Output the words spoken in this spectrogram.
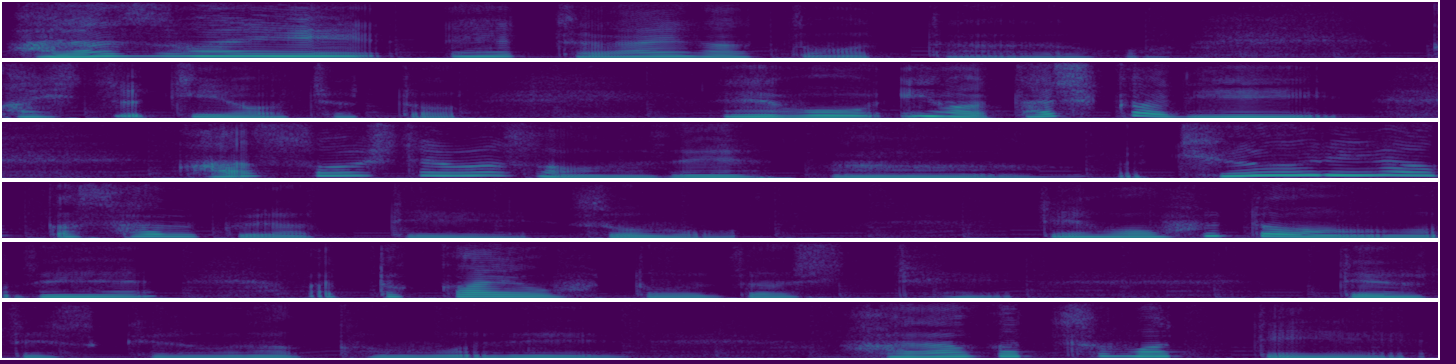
鼻詰まり、え、辛いなと思ったら、加湿器をちょっと、ね、もう今確かに、乾燥してますもんね。うん。急になんか寒くなって、そう。で、お布団をね、あったかいお布団を出して出るんですけど、なんかもうね、腹が詰まって、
